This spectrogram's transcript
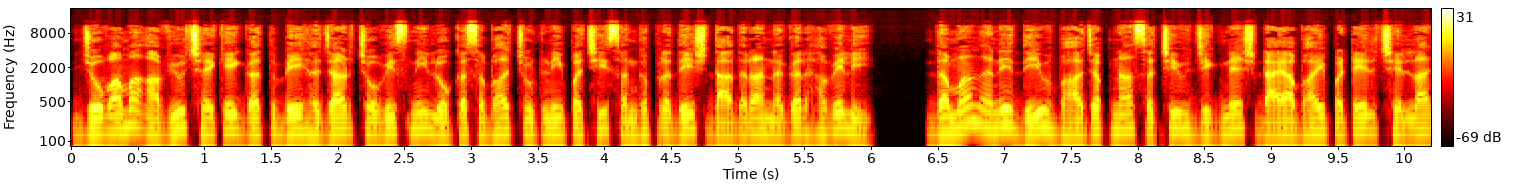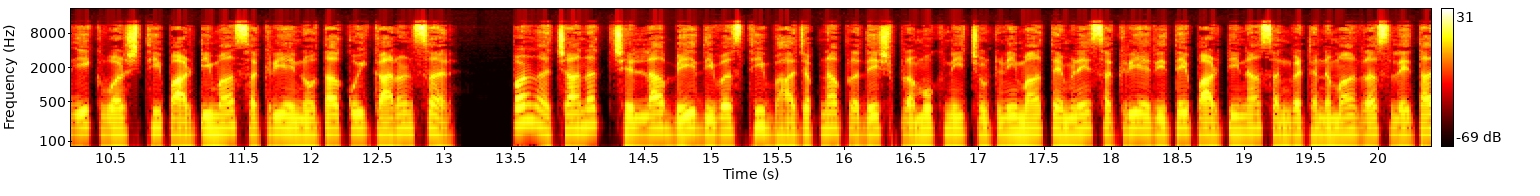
જોવામાં આવ્યું છે કે ગત બે હજાર ચોવીસની લોકસભા ચૂંટણી પછી સંઘપ્રદેશ દાદરા નગર હવેલી, દમણ અને દીવ ભાજપના સચિવ જિજ્ઞેશ ડાયાભાઈ પટેલ છેલ્લા એક વર્ષથી પાર્ટીમાં સક્રિય નહોતા કોઈ કારણસર પણ અચાનક છેલ્લા બે દિવસથી ભાજપના પ્રદેશ પ્રમુખની ચૂંટણીમાં તેમણે સક્રિય રીતે પાર્ટીના સંગઠનમાં રસ લેતા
